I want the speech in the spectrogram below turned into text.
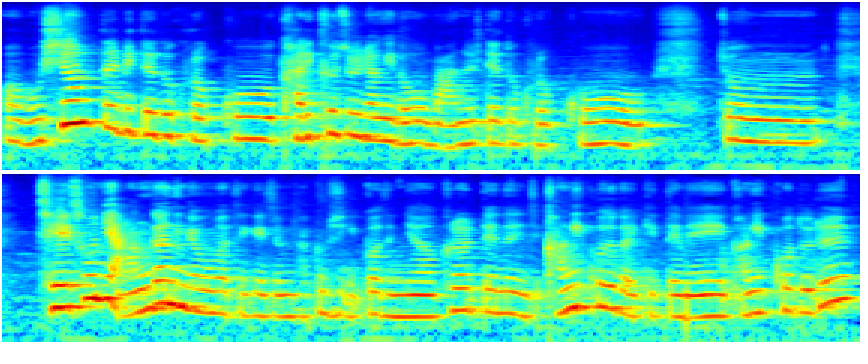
어, 뭐 시험 대비 때도 그렇고 가르쳐 줄 양이 너무 많을 때도 그렇고 좀 제 손이 안 가는 경우가 되게 좀 가끔씩 있거든요. 그럴 때는 이제 강의 코드가 있기 때문에 강의 코드를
